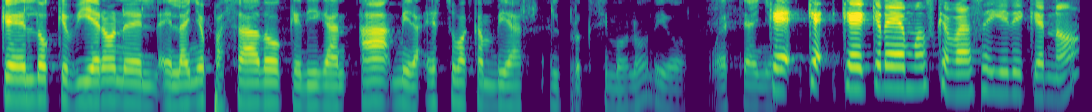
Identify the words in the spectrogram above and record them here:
¿Qué es lo que vieron el, el año pasado? Que digan, ah, mira, esto va a cambiar el próximo, ¿no? Digo, o este año. ¿Qué, qué, qué creemos que va a seguir y qué no?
